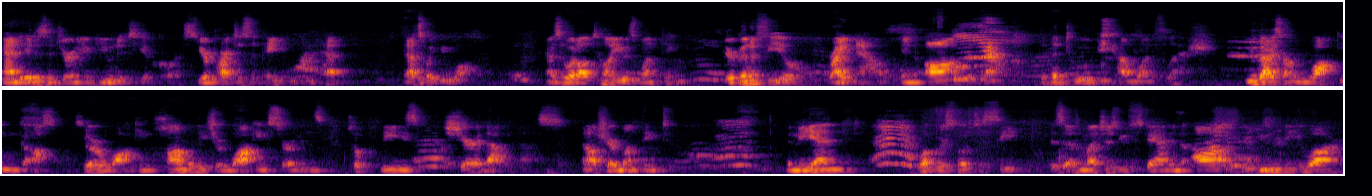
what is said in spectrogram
And it is a journey of unity, of course. You're participating in heaven. That's what you are. And so, what I'll tell you is one thing you're going to feel right now in awe of the fact that the two will become one flesh. You guys are walking gospels. You're walking homilies. You're walking sermons. So please share that with us. And I'll share one thing too. In the end, what we're supposed to see is as much as you stand in awe of the unity you are,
